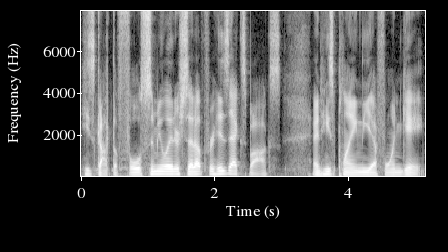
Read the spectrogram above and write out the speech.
He's got the full simulator set up for his Xbox and he's playing the F1 game.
